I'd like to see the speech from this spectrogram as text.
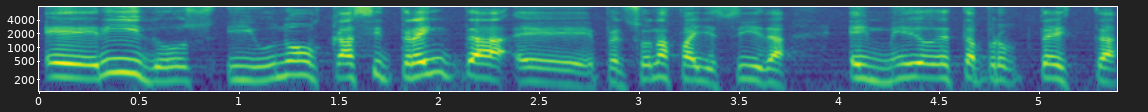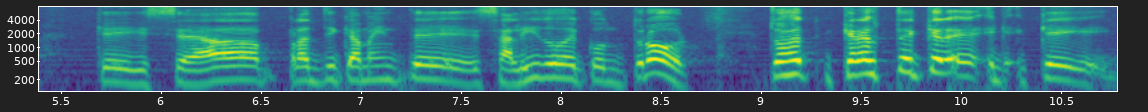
heridos y unos casi 30 personas fallecidas en medio de esta protesta que se ha prácticamente salido de control. Entonces, ¿cree usted que,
